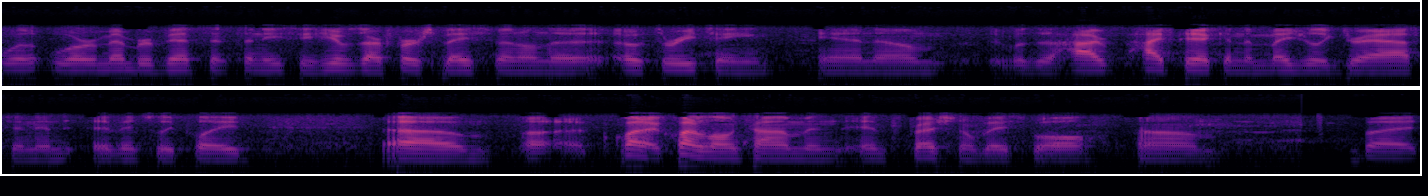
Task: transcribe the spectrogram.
will, will remember Vincent Sinisi. He was our first baseman on the 03 team, and um, it was a high high pick in the Major League draft, and then eventually played um, uh, quite a, quite a long time in, in professional baseball. Um, but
